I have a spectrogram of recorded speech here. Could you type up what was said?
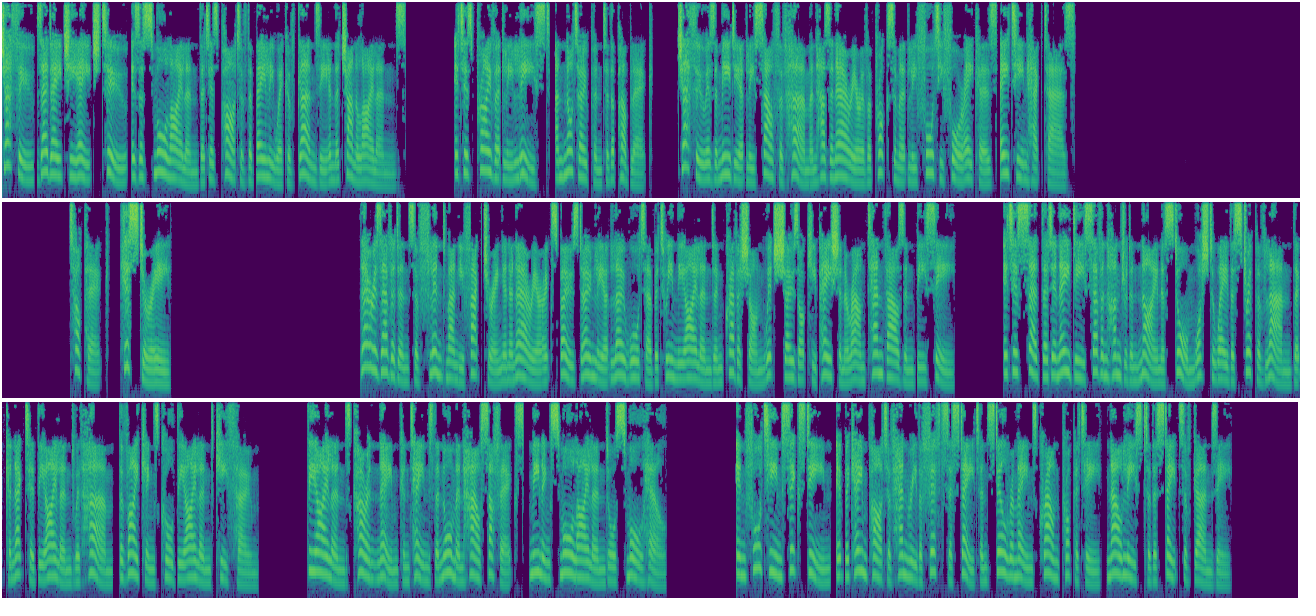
Jethou is a small island that is part of the bailiwick of Guernsey in the Channel Islands. It is privately leased, and not open to the public. Jethou is immediately south of Herm and has an area of approximately 44 acres 18 hectares. History There is evidence of flint manufacturing in an area exposed only at low water between the island and Crevichon which shows occupation around 10,000 BC. It is said that in AD 709 a storm washed away the strip of land that connected the island with Herm, the Vikings called the island Keithholm. The island's current name contains the Norman hou suffix, meaning small island or small hill. In 1416, it became part of Henry V's estate and still remains Crown property, now leased to the States of Guernsey.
